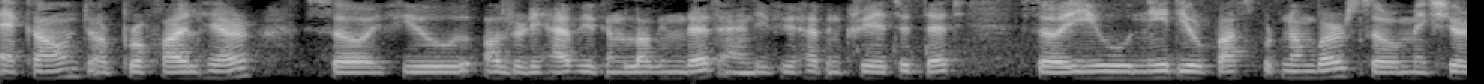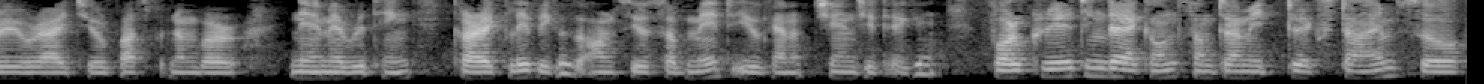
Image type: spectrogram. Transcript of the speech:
account or profile here. So if you already have you can log in that. And if you haven't created that so you need your passport number so make sure you write your passport number name everything correctly because once you submit you cannot change it again. For creating the account sometime it takes time so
